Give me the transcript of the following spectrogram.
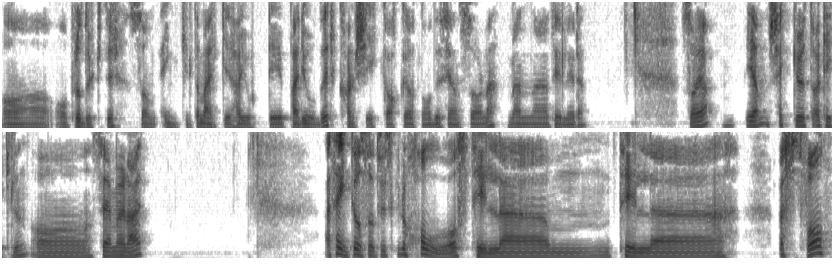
og, produkter som enkelte merker har gjort i perioder. Kanskje ikke akkurat nå de seneste årene, men uh, tidligere. Så ja, igjen, sjekk ut artikkelen og se mer der. Jeg tenkte også at vi skulle holde oss til, eh, til eh, Østfold.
